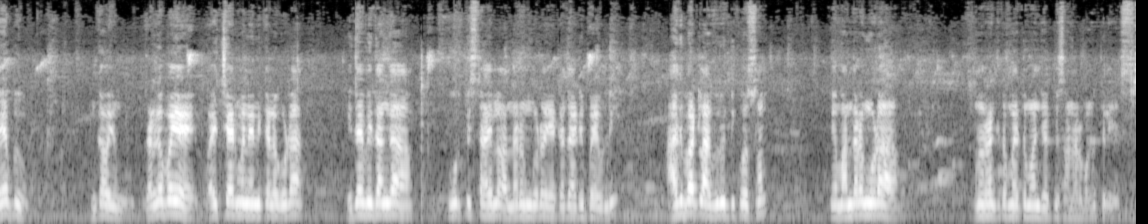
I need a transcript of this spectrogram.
రేపు ఇంకా జరగబోయే వైస్ చైర్మన్ ఎన్నికలు కూడా ఇదే విధంగా పూర్తి స్థాయిలో అందరం కూడా ఏకదాటిపై ఉండి ఆదిపట్ల అభివృద్ధి కోసం మేమందరం కూడా పునరంకితమవుతామని చెప్పి సందర్భంగా తెలియజేస్తాం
